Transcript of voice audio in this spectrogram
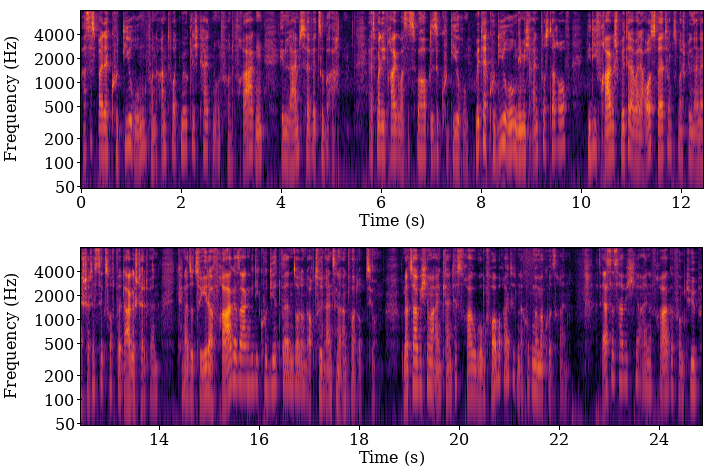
Was ist bei der Codierung von Antwortmöglichkeiten und von Fragen in Lime Survey zu beachten? Erstmal die Frage, was ist überhaupt diese Codierung? Mit der Codierung nehme ich Einfluss darauf, wie die Fragen später bei der Auswertung zum Beispiel in einer Statistiksoftware dargestellt werden. Ich kann also zu jeder Frage sagen, wie die codiert werden soll und auch zu den einzelnen Antwortoptionen. Und dazu habe ich hier mal einen kleinen Testfragebogen vorbereitet und da gucken wir mal kurz rein. Als erstes habe ich hier eine Frage vom Typ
